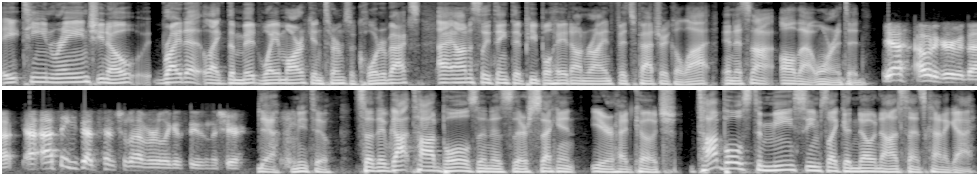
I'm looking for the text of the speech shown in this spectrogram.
18 range, you know, right at like the midway mark in terms of quarterbacks. I honestly think that people hate on Ryan Fitzpatrick a lot, and it's not all that warranted. yeah, I would agree with that. I, I think he's got potential to have a really good season this year. Yeah, me too. So they've got Todd Bowles in as their second year head coach. Todd Bowles to me seems like a no nonsense kind of guy.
